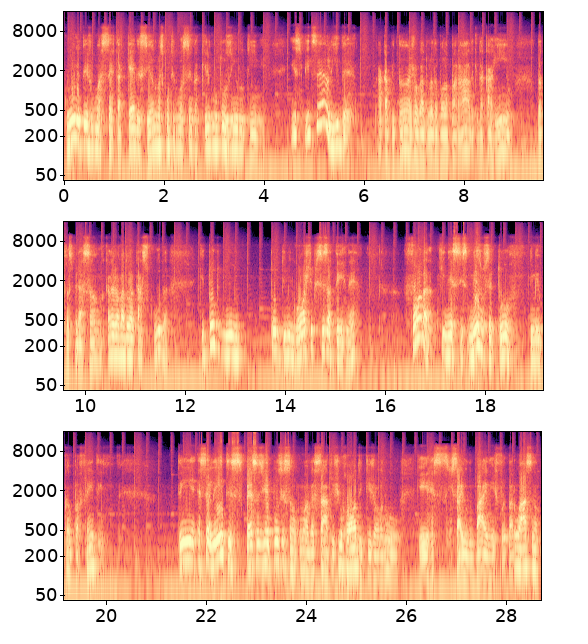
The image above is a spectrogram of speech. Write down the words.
Grune teve uma certa queda esse ano, mas continua sendo aquele motorzinho do time. E Spitz é a líder, a capitã, a jogadora da bola parada, que dá carrinho, da transpiração, aquela jogadora cascuda que todo mundo, todo time gosta e precisa ter, né? Fora que nesse mesmo setor de meio campo para frente tem excelentes peças de reposição, como a versátil Gil Rod, que joga no que saiu do Bayern e foi para o Arsenal,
